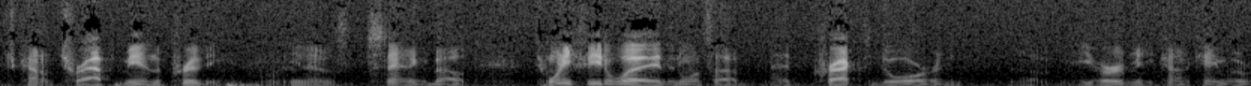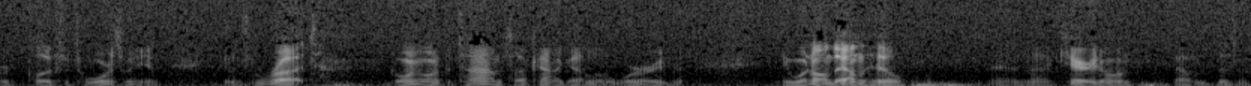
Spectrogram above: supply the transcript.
which kind of trapped me in the privy. You know, standing about 20 feet away. And then once I had cracked the door and uh, he heard me, he kind of came over closer towards me, and it was rut going on at the time, so I kind of got a little worried. But he went on down the hill and uh, carried on about his business.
